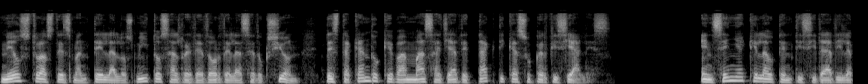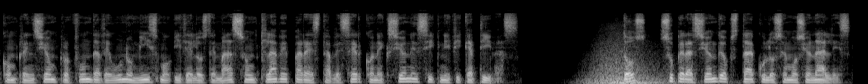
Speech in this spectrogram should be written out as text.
Neostrauss desmantela los mitos alrededor de la seducción, destacando que va más allá de tácticas superficiales enseña que la autenticidad y la comprensión profunda de uno mismo y de los demás son clave para establecer conexiones significativas. 2. Superación de obstáculos emocionales.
